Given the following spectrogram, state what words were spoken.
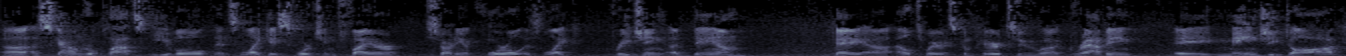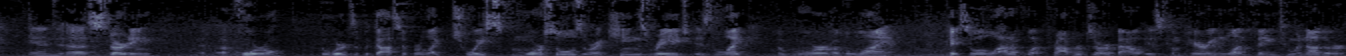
Uh, a scoundrel plots evil. It's like a scorching fire. Starting a quarrel is like breaching a dam. Okay, uh, elsewhere it's compared to uh, grabbing a mangy dog and uh, starting a quarrel. The words of the gossip are like choice morsels, or a king's rage is like the roar of a lion. Okay, so a lot of what Proverbs are about is comparing one thing to another.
